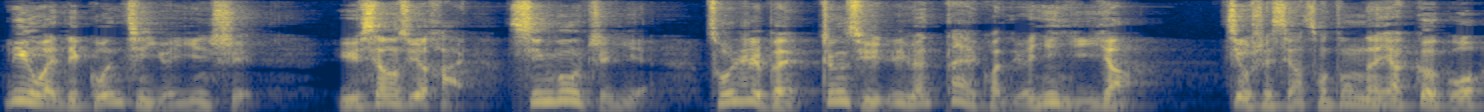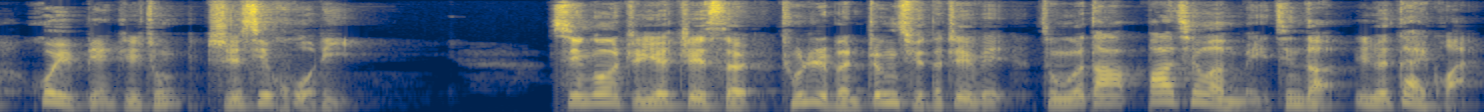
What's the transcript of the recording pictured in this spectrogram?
另外的关键原因是与香雪海、星光纸业从日本争取日元贷款的原因一样，就是想从东南亚各国汇贬值中直接获利。星光纸业这次从日本争取的这位总额达八千万美金的日元贷款，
